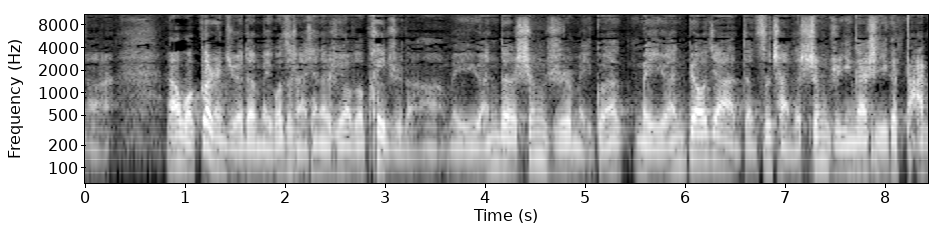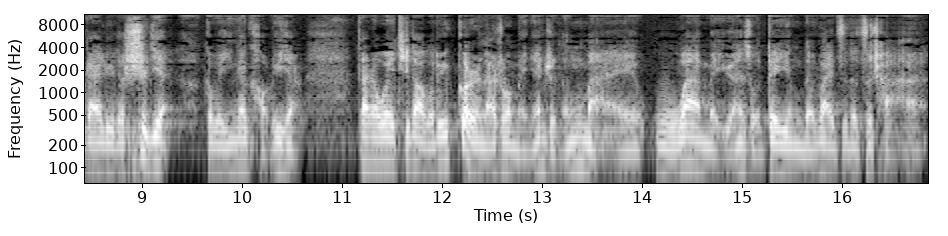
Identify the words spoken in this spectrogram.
啊？然后我个人觉得，美国资产现在是要做配置的啊。美元的升值，美国美元标价的资产的升值，应该是一个大概率的事件啊，各位应该考虑一下。但是我也提到过，对于个人来说，每年只能买五万美元所对应的外资的资产。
